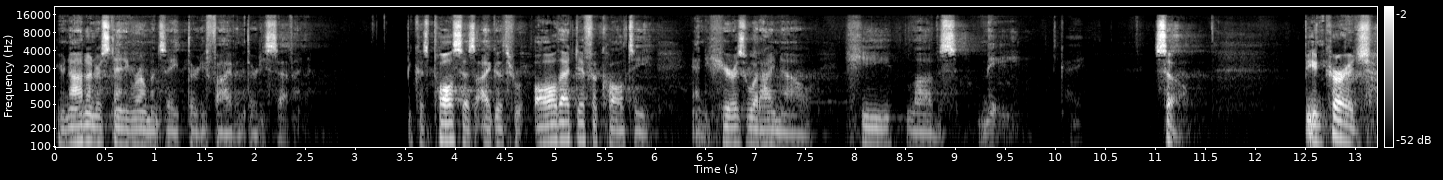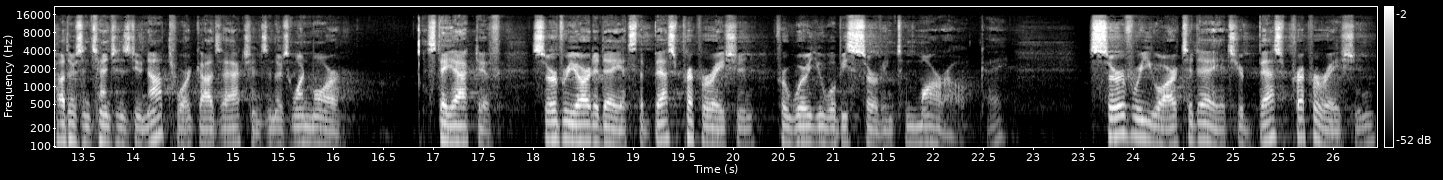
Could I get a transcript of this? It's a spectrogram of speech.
You're not understanding Romans 8 35 and 37. Because Paul says, I go through all that difficulty, and here's what I know he loves me. Okay? So, be encouraged. Others' intentions do not thwart God's actions. And there's one more stay active. Serve where you are today. It's the best preparation for where you will be serving tomorrow. Okay? Serve where you are today. It's your best preparation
